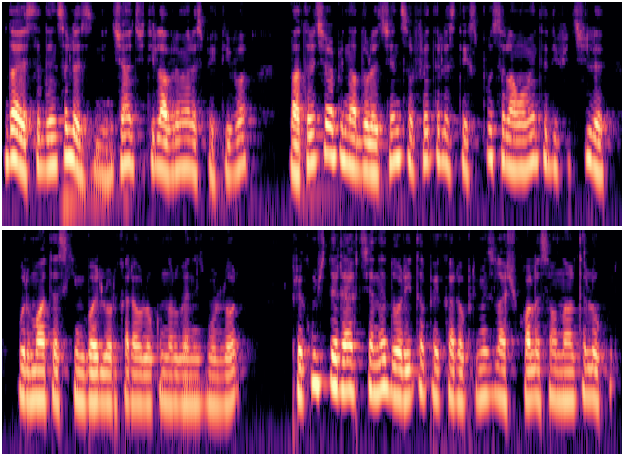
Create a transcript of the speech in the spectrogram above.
Da, este de înțeles. Din ce am citit la vremea respectivă, la trecerea prin adolescență, fetele sunt expuse la momente dificile urmate a schimbărilor care au loc în organismul lor, precum și de reacția nedorită pe care o primezi la școală sau în alte locuri.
